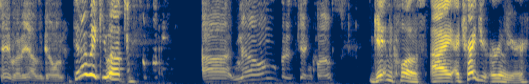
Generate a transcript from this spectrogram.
Hey, buddy, how's it going? Did I wake you up? Uh, no, but it's getting close. Getting close. I I tried you earlier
